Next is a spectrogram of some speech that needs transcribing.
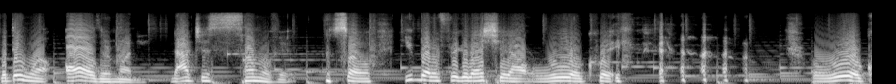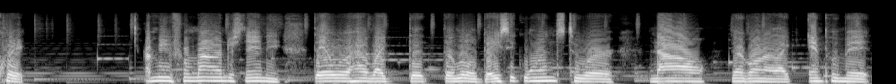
but they want all their money not just some of it So you better figure that shit out real quick. real quick. I mean, from my understanding, they will have like the, the little basic ones to where now they're gonna like implement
